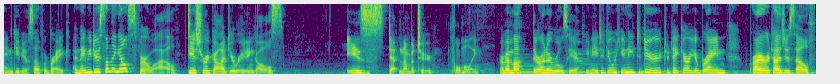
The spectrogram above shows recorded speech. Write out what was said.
and give yourself a break and maybe do something else for a while. Disregard your reading goals is step number two, formally. Remember, there are no rules here. You need to do what you need to do to take care of your brain, prioritize yourself.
